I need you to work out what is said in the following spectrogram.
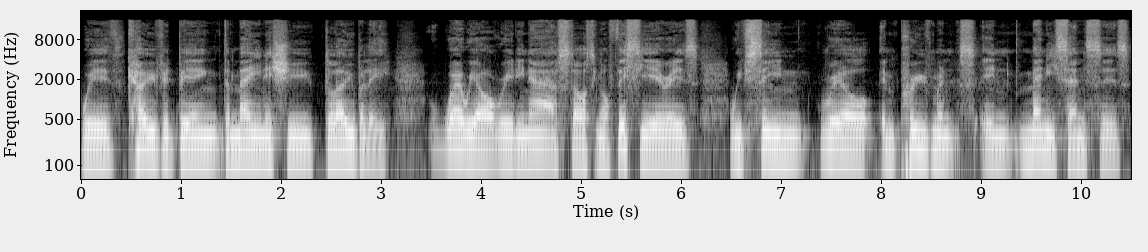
with COVID being the main issue globally. Where we are really now, starting off this year, is we've seen real improvements in many senses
